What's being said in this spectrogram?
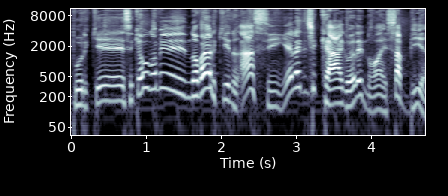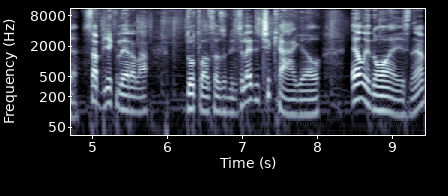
Porque esse aqui é um nome nova-iorquino. Ah, sim, ele é de Chicago, Illinois. Sabia, sabia que ele era lá do outro lado dos Estados Unidos. Ele é de Chicago, Illinois, né?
